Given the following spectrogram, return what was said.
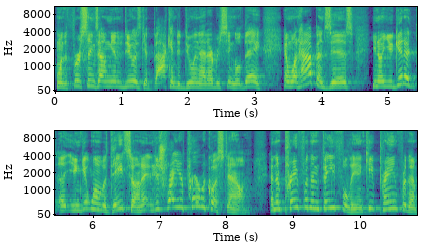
And one of the first things I'm going to do is get back into doing that every single day. And what happens is, you know, you get a, uh, you can get one with dates on it and just write your prayer requests down and then pray for them faithfully and keep praying for them.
